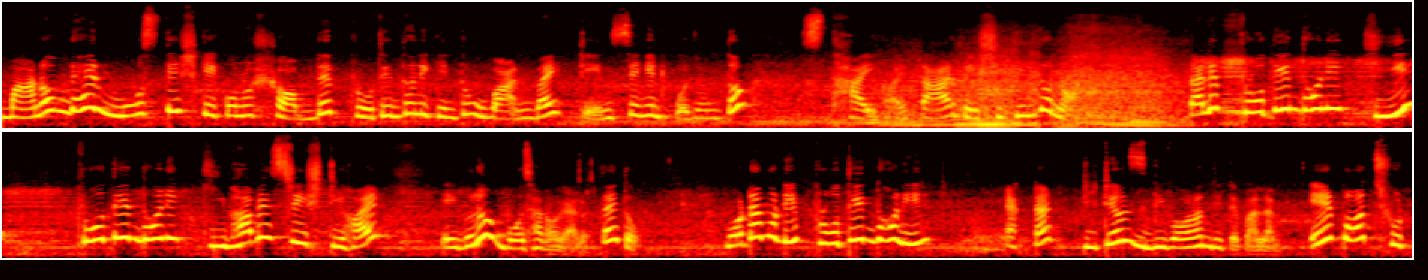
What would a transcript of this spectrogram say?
মানবদেহের মস্তিষ্কে কোনো শব্দের প্রতিধ্বনি কিন্তু ওয়ান বাই টেন সেকেন্ড পর্যন্ত স্থায়ী হয়, তার বেশি কিন্তু নয়। তাহলে প্রতিধ্বনি কি? প্রতিধ্বনি কীভাবে সৃষ্টি হয়? এগুলো বোঝানো গেল, তাই তো? মোটামুটি প্রতিধ্বনির একটা ডিটেলস বিবরণ দিতে পারলাম। এরপর ছোট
